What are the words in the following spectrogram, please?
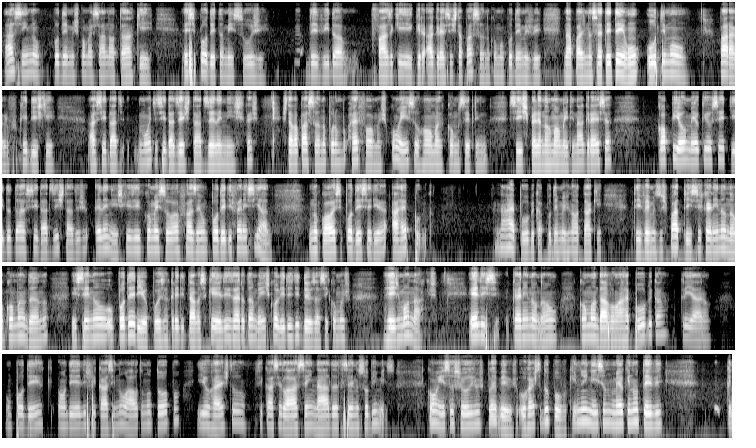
Assim, não podemos começar a notar que esse poder também surge devido à fase que a Grécia está passando, como podemos ver na página 71, último parágrafo, que diz que as cidades, muitas cidades e estados helenísticas estava passando por reformas. Com isso, Roma, como sempre se espelha normalmente na Grécia, copiou meio que o sentido das cidades e estados helenísticos e começou a fazer um poder diferenciado, no qual esse poder seria a república. Na república, podemos notar que tivemos os patrícios, querendo ou não, comandando e sendo o poderio, pois acreditava-se que eles eram também escolhidos de Deus, assim como os reis monarcas. Eles, querendo ou não, comandavam a república, criaram um poder onde eles ficassem no alto, no topo, e o resto ficasse lá sem nada, sendo submisso. Com isso surgem os plebeus, o resto do povo, que no início meio que não teve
